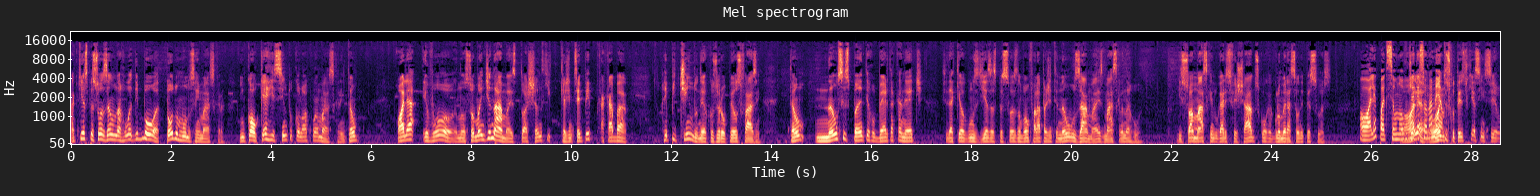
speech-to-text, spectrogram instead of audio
Aqui as pessoas andam na rua de boa, todo mundo sem máscara. Em qualquer recinto colocam uma máscara. Então, olha, eu vou, não sou mãe de nada, mas estou achando que, que a gente sempre acaba repetindo né, o que os europeus fazem. Então, não se espante, Roberta Canetti se daqui a alguns dias as pessoas não vão falar para a gente não usar mais máscara na rua. E só máscara em lugares fechados com aglomeração de pessoas. Olha, pode ser um novo Olha, direcionamento. Ontem eu escutei isso, fiquei assim, seu,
